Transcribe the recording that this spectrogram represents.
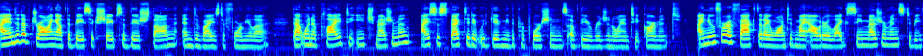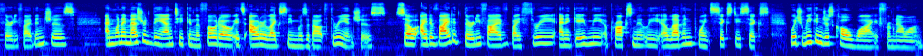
I ended up drawing out the basic shapes of the ishtan and devised a formula that when applied to each measurement, I suspected it would give me the proportions of the original antique garment. I knew for a fact that I wanted my outer leg seam measurements to be 35 inches, and when I measured the antique in the photo, its outer leg seam was about 3 inches. So I divided 35 by 3 and it gave me approximately 11.66, which we can just call y from now on.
